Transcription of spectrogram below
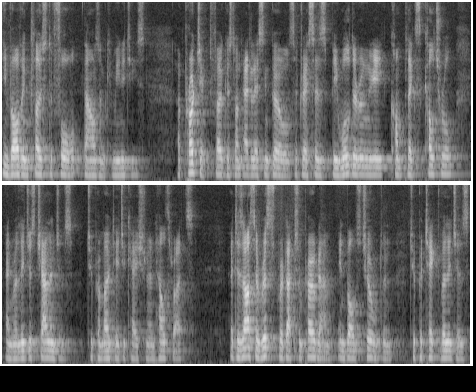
involving close to 4,000 communities. A project focused on adolescent girls addresses bewilderingly complex cultural and religious challenges to promote education and health rights. A disaster risk reduction program involves children to protect villages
